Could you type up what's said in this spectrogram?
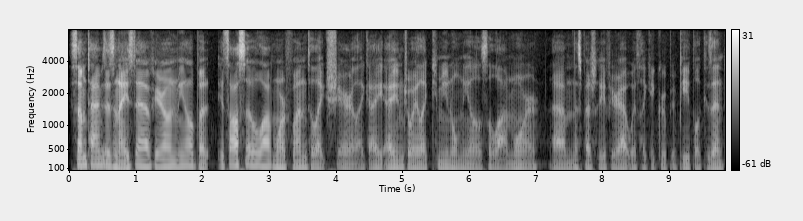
sometimes it's nice to have your own meal, but it's also a lot more fun to like share. Like, I, I enjoy like communal meals a lot more, um, especially if you're out with like a group of people, because then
